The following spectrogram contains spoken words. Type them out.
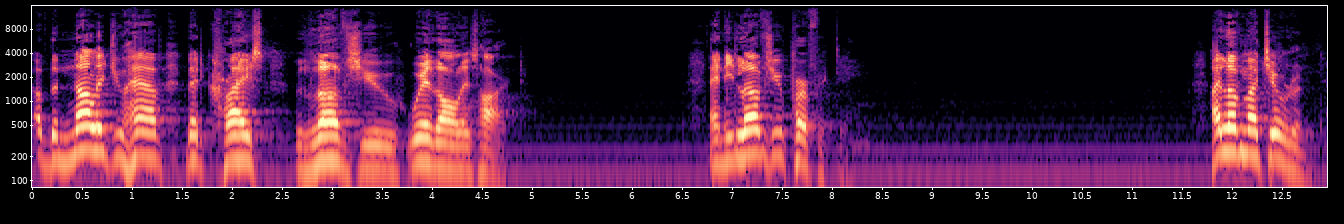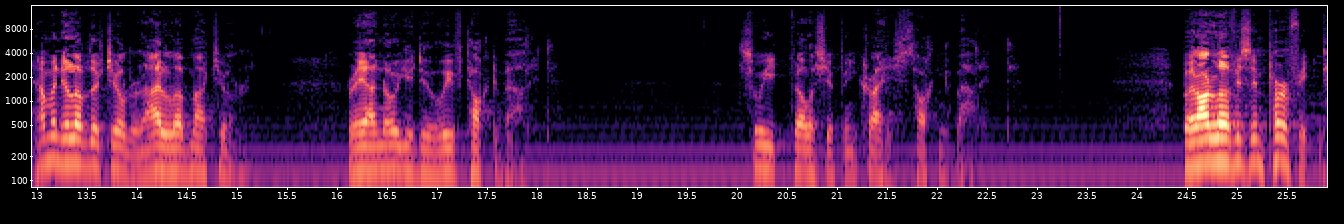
of the knowledge you have that Christ loves you with all his heart. And he loves you perfectly. I love my children. How many love their children? I love my children. Ray, I know you do. We've talked about it. Sweet fellowship in Christ, talking about it. But our love is imperfect.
